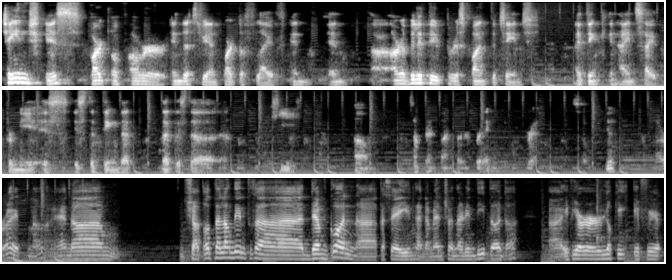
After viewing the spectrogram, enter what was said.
change is part of our industry and part of life, and and uh, our ability to respond to change, I think in hindsight for me is is the thing that that is the key um factor factor for anything. for anything. So yeah. all right, no, and um, shout out na lang din sa DevCon ah, kasi yun nga na-mention na rin dito, no? Uh, if you're looking, if you're,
